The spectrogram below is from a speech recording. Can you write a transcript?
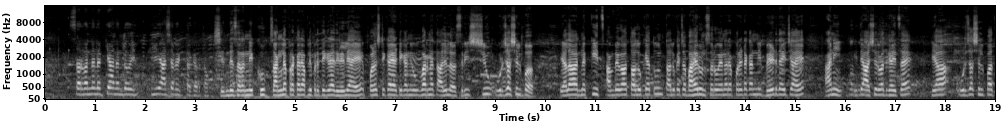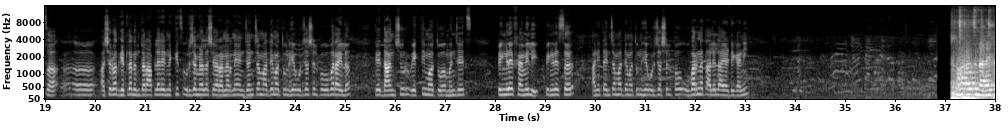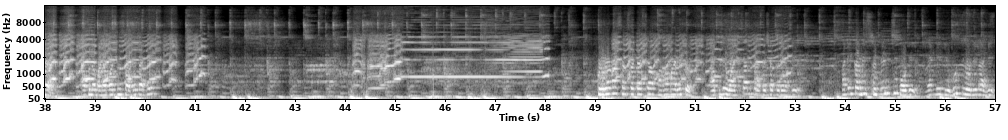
सर्वांना नक्की आनंद होईल ही आशा व्यक्त करतो. शिंदे सरांनी खूप चांगल्या प्रकारे आपली प्रतिक्रिया दिलेली आहे. पळसटिका या ठिकाणी उभारण्यात आलेलं श्री शिव ऊर्जा शिल्प याला नक्कीच आंबेगाव तालुक्यातून तालुक्याच्या बाहेरून सर्व येणाऱ्या पर्यटकांनी भेट द्यायची आहे आणि इथे आशीर्वाद घ्यायचा आहे. या ऊर्जा शिल्पाचा आशीर्वाद घेतल्यानंतर आपल्याला नक्कीच ऊर्जा मिळाल्याशिवाय राहणार नाही आणि ज्यांच्या माध्यमातून हे ऊर्जा शिल्प उभं राहिलं ते दानशूर व्यक्तिमत्व म्हणजेच पिंगळे फॅमिली पिंगळे सर आणि त्यांच्या माध्यमातून हे ऊर्जा शिल्प उभारण्यात आलेलं आहे या ठिकाणी. महाराज नाणेकर आपलं मनापासून स्वागत आहे. कोरोना संकटाच्या महामारीतून आपली वाटचाल प्रकाशाकडे आहे. आणि कवी सुधीरजी मोगे यांनी लिहून ठेवलेलं आहे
